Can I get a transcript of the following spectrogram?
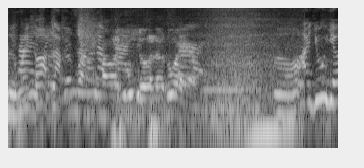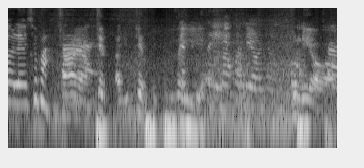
หรือไม่ก็หลับด้วยความที่เขาอายุเยอะแล้วด้วยอะอ๋ออายุเยอะแล้วใช่ป่ะ ใช่ครับเจ็ดอายุเจ็ดสิบสี่อะมาคนเดียวคนเดียวอะ ใช่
